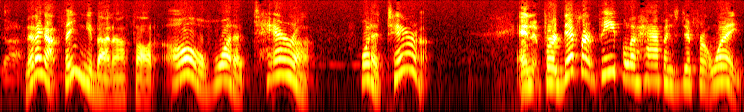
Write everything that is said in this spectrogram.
God. Then I got thinking about it, and I thought, oh, what a terror. What a terror. And for different people, it happens different ways.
